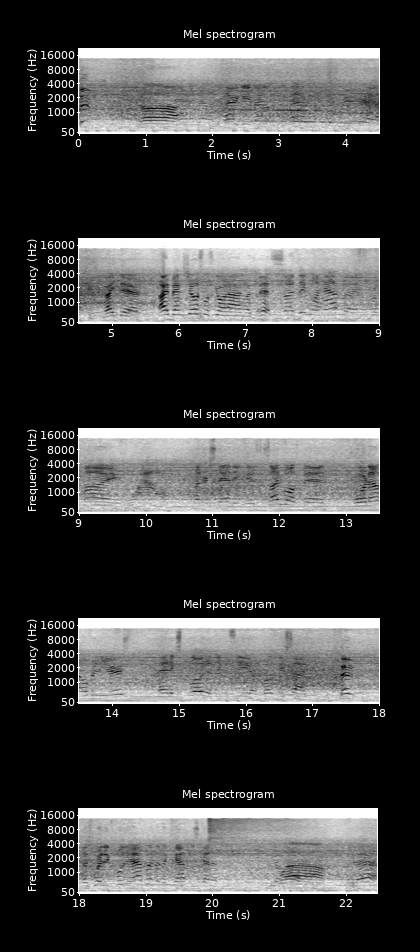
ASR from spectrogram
boom. Uh, uh, Right there. All right, Ben, show us what's going on with this. So I think what happened, from my wow understanding, is the sidewall's been worn out over the years and it exploded. You can see on both these sides. Boom. That's where the explosion happened, and the cap just kind of. Wow. Look at that.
